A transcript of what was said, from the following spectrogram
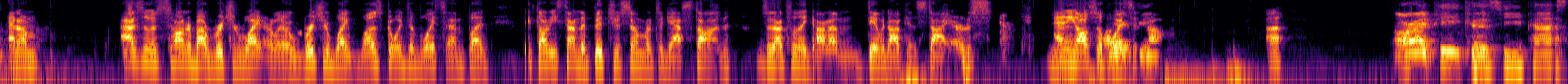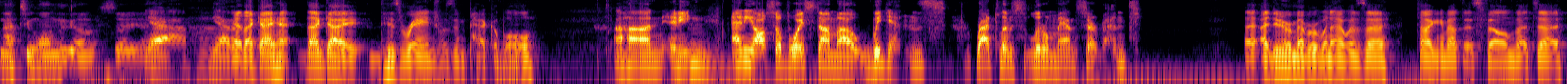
And um, as I was talking about Richard White earlier, Richard White was going to voice him, but they thought he sounded a bit too similar to Gaston, so that's when they got him David Ogden Stiers, and he also voices. R.I.P. Um, R.I.P. Because he passed not too long ago. So yeah. yeah, yeah, Yeah, that guy. That guy. His range was impeccable. uh-huh. and he and he also voiced um uh, Wiggins, Ratcliffe's little manservant. I, I do remember when I was uh, talking about this film that uh,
